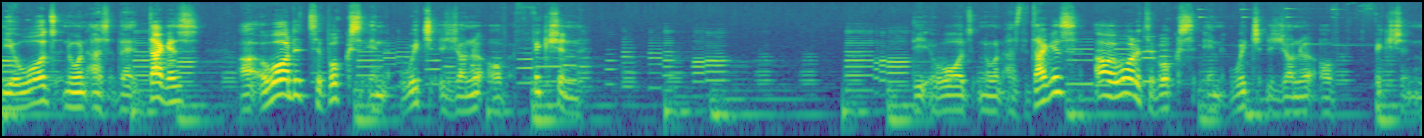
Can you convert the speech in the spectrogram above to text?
The awards known as the Daggers are awarded to books in which genre of fiction? The awards known as the Daggers are awarded to books in which genre of fiction?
